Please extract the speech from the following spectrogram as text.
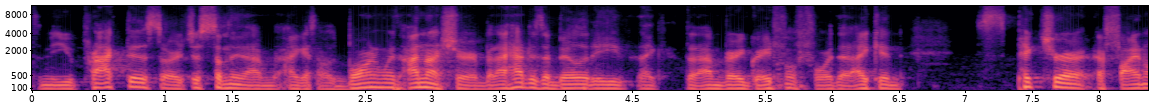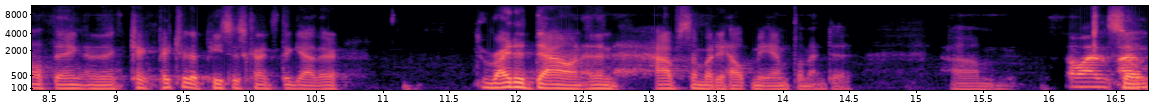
something you practice or it's just something that I'm, I guess I was born with. I'm not sure, but I have this ability like that I'm very grateful for that I can picture a final thing and then picture the pieces connected together, write it down, and then have somebody help me implement it. Um, So I, So,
